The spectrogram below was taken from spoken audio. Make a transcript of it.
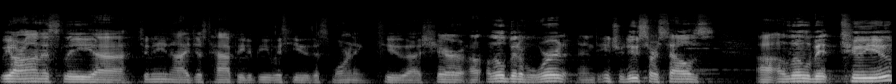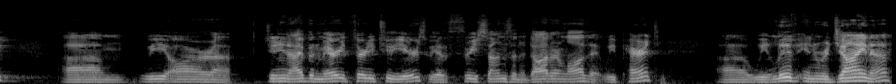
We are honestly, uh, Janine and I, just happy to be with you this morning to uh, share a, a, little bit of a word and introduce ourselves uh, a little bit to you. Um, we are, uh, Janine and I have been married 32 years. We have three sons and a daughter in law that we parent. Uh, we live in Regina,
